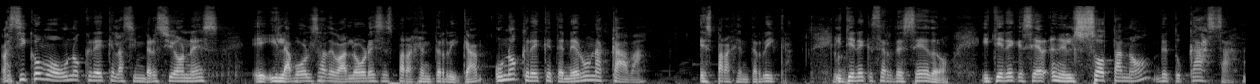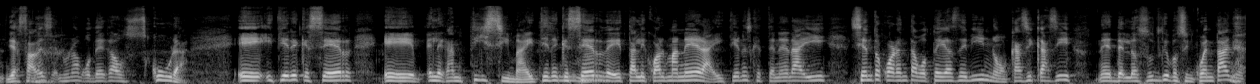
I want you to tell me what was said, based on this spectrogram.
así como uno cree que las inversiones eh, y la bolsa de valores es para gente rica, uno cree que tener una cava es para gente rica. Y tiene que ser de cedro. Y tiene que ser en el sótano de tu casa. Ya sabes, en una bodega oscura. Eh, y tiene que ser eh, elegantísima. Y tiene que ser de tal y cual manera. Y tienes que tener ahí 140 botellas de vino. Casi, casi eh, de los últimos 50 años.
